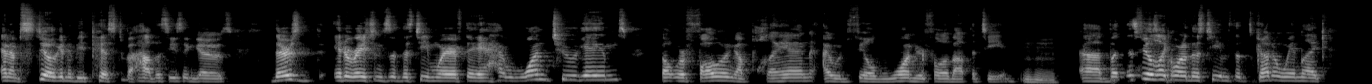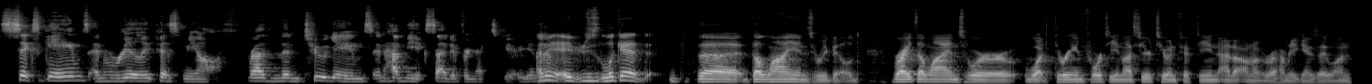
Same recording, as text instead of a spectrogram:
and I'm still going to be pissed about how the season goes. There's iterations of this team where if they have won two games, but we're following a plan, I would feel wonderful about the team. Mm-hmm. Uh, but this feels like one of those teams that's gonna win like six games and really piss me off, rather than two games and have me excited for next year. You know? I mean, just look at the the Lions rebuild. Right, the Lions were what three and fourteen last year, two and fifteen. I don't, I don't remember how many games they won,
